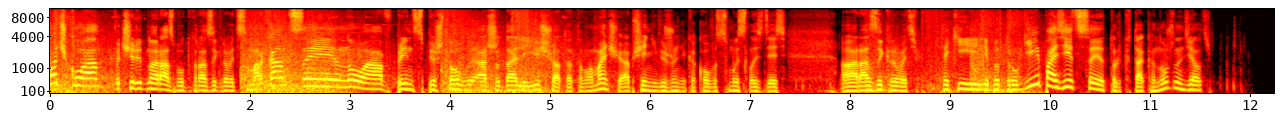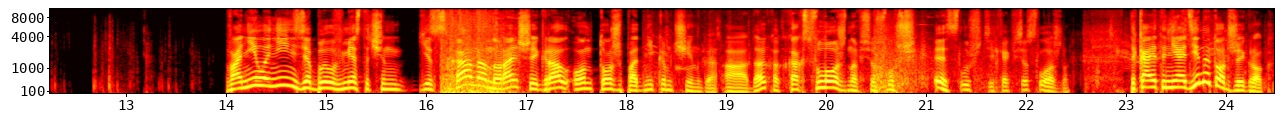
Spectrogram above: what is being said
Точку А в очередной раз будут разыгрывать самаркандцы. Ну, а в принципе, что вы ожидали еще от этого матча? Я вообще не вижу никакого смысла здесь а, разыгрывать какие-либо другие позиции. Только так и нужно делать. Ванила Ниндзя был вместо Чингисхана, но раньше играл он тоже под ником Чинга. А, да? Как, как сложно все, слушай. слушайте, как все сложно. Так а это не один и тот же игрок?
